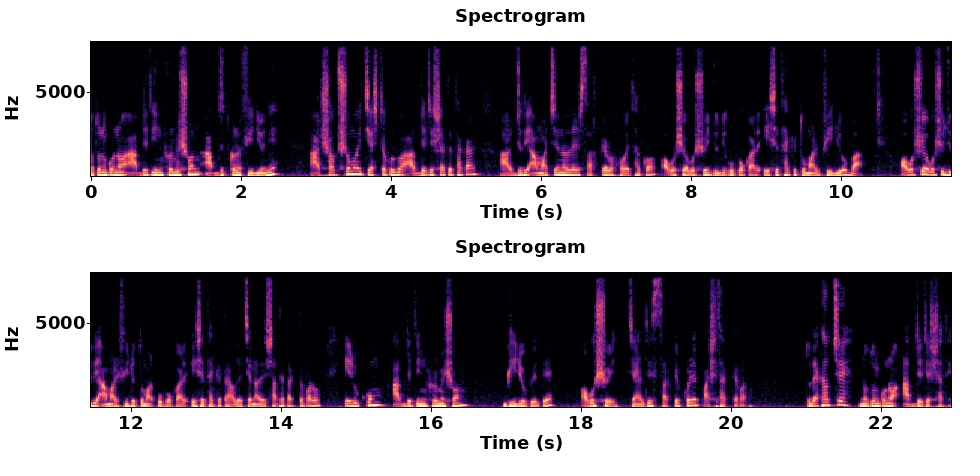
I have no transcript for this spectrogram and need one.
নতুন কোনো আপডেট ইনফরমেশন আপডেট কোনো ভিডিও নিয়ে। আর সবসময় চেষ্টা করব আপডেটের সাথে থাকার। আর যদি আমার চ্যানেলের সাবস্ক্রাইবার হয়ে থাকো, অবশ্যই অবশ্যই যদি উপকার এসে থাকে তোমার ভিডিও বা অবশ্যই অবশ্যই যদি আমার ভিডিও তোমার উপকার এসে থাকে, তাহলে চ্যানেলের সাথে থাকতে পারো। এরকম আপডেট ইনফরমেশন ভিডিও পেতে অবশ্যই চ্যানেলটি সাবস্ক্রাইব করে পাশে থাকতে পারো। তো দেখা হচ্ছে নতুন কোনো আপডেটের সাথে।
